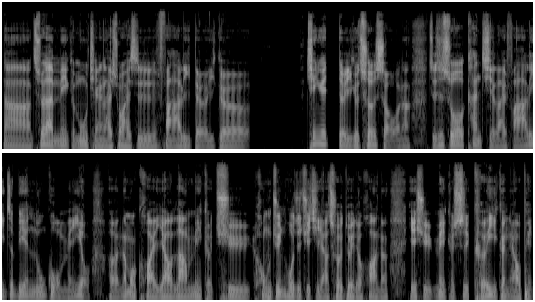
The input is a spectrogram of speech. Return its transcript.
那虽然 Mick 目前来说还是法拉利的一个。签约的一个车手呢，只是说看起来法拉利这边如果没有呃那么快要让 Mick 去红军或者去其他车队的话呢，也许 Mick 是可以跟 Alpin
